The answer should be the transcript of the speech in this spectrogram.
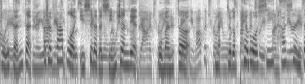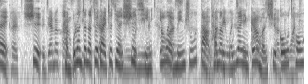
逐等等，他是发布了一系列的行政令。我们的那这个佩洛西，他现在是很不认真的对待这件事情，因为民主党他们不愿意跟我们去沟通，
